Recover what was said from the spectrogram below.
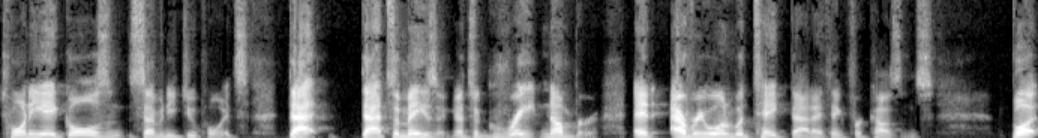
28 goals and 72 points. That that's amazing. That's a great number. And everyone would take that, I think, for Cozens. But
